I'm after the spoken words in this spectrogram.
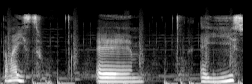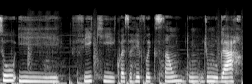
Então é isso. É é isso e fique com essa reflexão de um lugar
